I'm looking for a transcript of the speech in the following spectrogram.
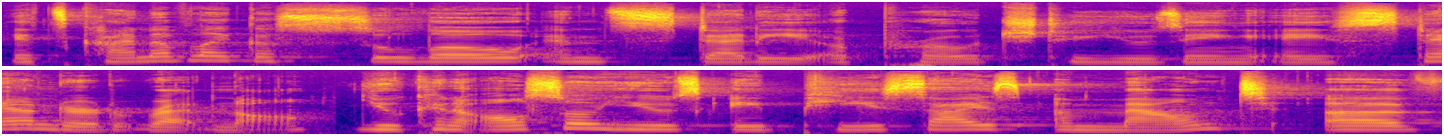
It's kind of like a slow and steady approach to using a standard retinol. You can also use a pea size amount of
